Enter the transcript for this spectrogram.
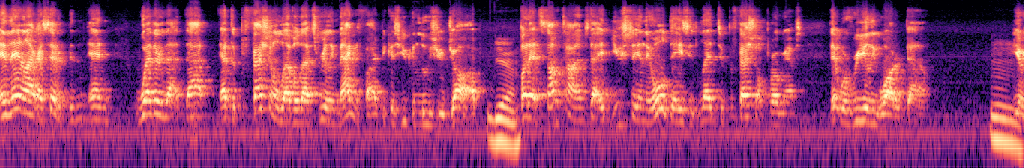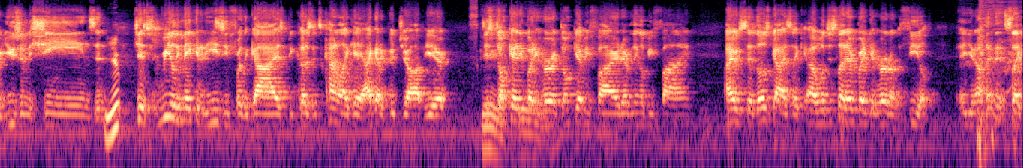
and then, like I said, and whether that that at the professional level that's really magnified because you can lose your job. Yeah. But at sometimes that it used to in the old days it led to professional programs that were really watered down. Mm. You know, using machines and Yep. just really making it easy for the guys because it's kind of like, hey, I got a good job here. Just don't get anybody hurt. Don't get me fired. Everything will be fine. I always said those guys like, oh, we'll just let everybody get hurt on the field. You know, and it's like,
